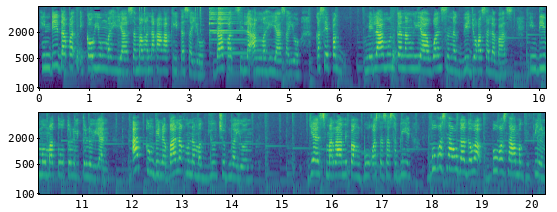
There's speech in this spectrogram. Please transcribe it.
hindi dapat ikaw yung mahiya sa mga nakakakita sa'yo. Dapat sila ang mahiya sa'yo. Kasi pag nilamon ka ng hiya once na nag-video ka sa labas, hindi mo matutuloy-tuloy yan. At kung binabalak mo na mag-YouTube ngayon, yes, marami pang bukas na sasabihin. Bukas na ako gagawa, bukas na ako mag-film,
